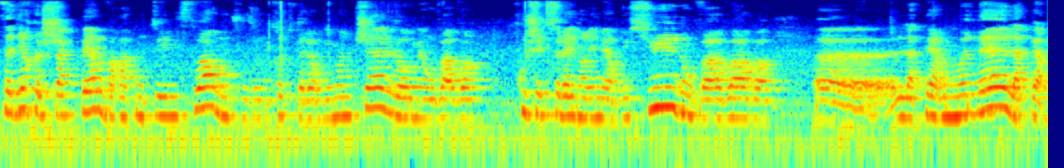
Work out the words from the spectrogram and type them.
c'est-à-dire que chaque perle va raconter une histoire. Donc je vous ai montré tout à l'heure limoncello, mais on va avoir coucher de soleil dans les mers du Sud, on va avoir euh, la perle Monet, la perle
